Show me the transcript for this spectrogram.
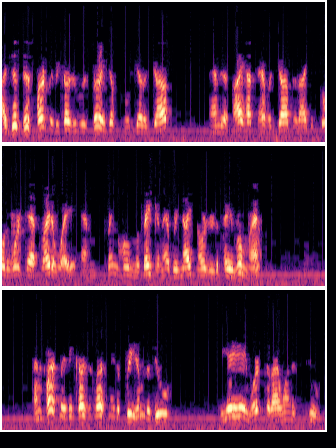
I did this partly because it was very difficult to get a job, and I had to have a job that I could go to work at right away and bring home the bacon every night in order to pay room rent, and partly because it left me the freedom to do the AA work that I wanted to do.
